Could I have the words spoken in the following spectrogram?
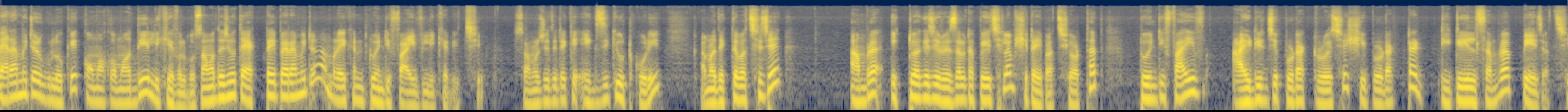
প্যারামিটারগুলোকে কমা কমা দিয়ে লিখে ফেলব। সো আমাদের যেহেতু একটাই প্যারামিটার, আমরা এখানে টোয়েন্টি ফাইভ লিখে দিচ্ছি। সো আমরা যদি এটাকে এক্সিকিউট করি, আমরা দেখতে পাচ্ছি যে আমরা একটু আগে যে রেজাল্টটা পেয়েছিলাম সেটাই পাচ্ছি। অর্থাৎ টোয়েন্টি ফাইভ আইডির যে প্রোডাক্ট রয়েছে, সেই প্রোডাক্টটার ডিটেলস আমরা পেয়ে যাচ্ছি।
